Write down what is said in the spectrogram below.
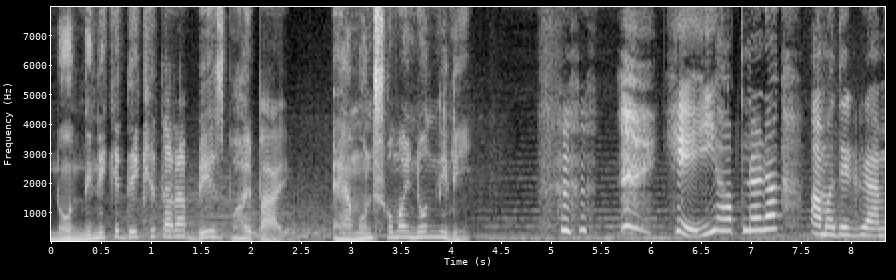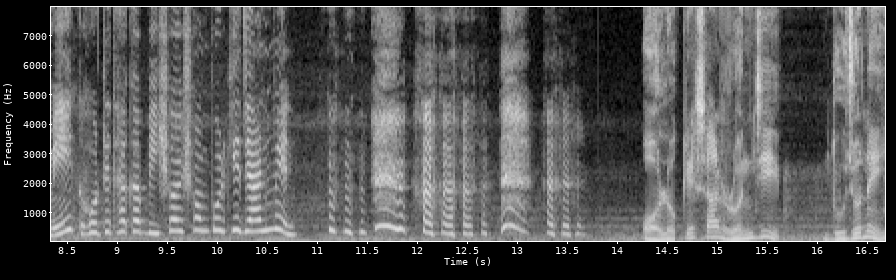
নন্দিনীকে দেখে তারা বেশ ভয় পায়। এমন সময় নন্দিনী এই আপনারা আমাদের গ্রামে ঘটে থাকা বিষয় সম্পর্কে জানবেন? অলোকেশ আর রঞ্জিত দুজনেই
